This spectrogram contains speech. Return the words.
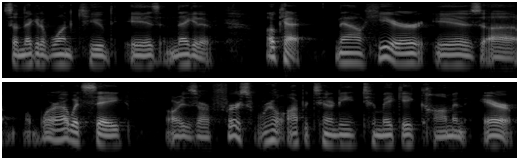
So negative 1 cubed is negative. Okay, now here is uh, where I would say, or is our first real opportunity to make a common error.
